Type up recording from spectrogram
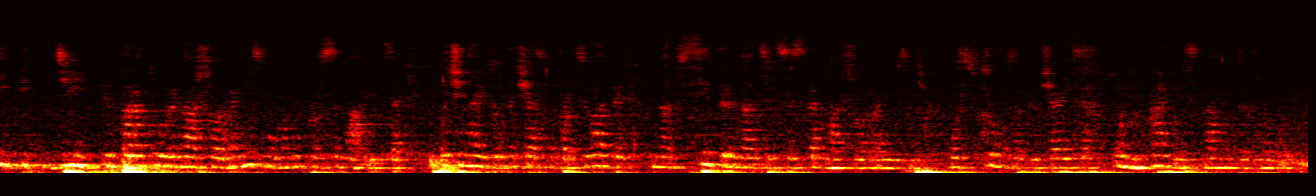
І від дій температури нашого організму вони просинаються і починають одночасно працювати на всі 13 систем нашого організму. Ось в цьому заключається унікальність нанотехнології.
